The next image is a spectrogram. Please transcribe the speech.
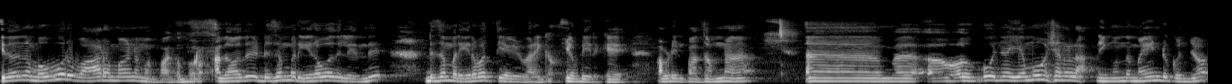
இது வந்து நம்ம ஒவ்வொரு வாரமாக நம்ம பார்க்க போகிறோம் அதாவது டிசம்பர் இருபதுலேருந்து டிசம்பர் இருபத்தி ஏழு வரைக்கும் எப்படி இருக்குது அப்படின்னு பார்த்தோம்னா கொஞ்சம் எமோஷனலாக நீங்கள் வந்து மைண்டு கொஞ்சம்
